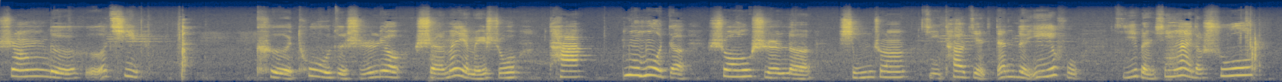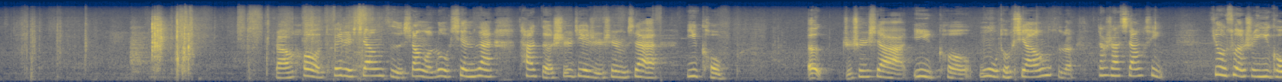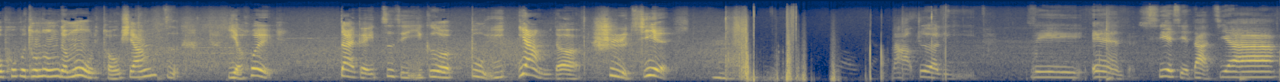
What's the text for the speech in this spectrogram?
伤了和气，可兔子石榴什么也没说，他默默地收拾了行装，几套简单的衣服，几本心爱的书，然后推着箱子上了路。现在他的世界只剩下一口，呃，只剩下一口木头箱子了。但是他相信，就算是一口普普通通的木头箱子，也会带给自己一个不一样的世界。嗯，讲到这里，The end，谢谢大家。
